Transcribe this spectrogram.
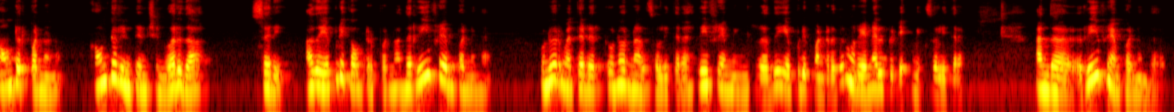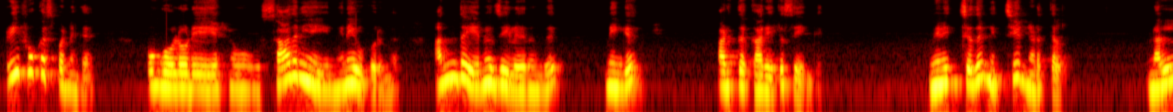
கவுண்டர் பண்ணணும். கவுண்டர் இன்டென்ஷன் வருதா? சரி. அதை எப்படி கவுண்டர் பண்ணணும்? அதை ரீஃப்ரேம் பண்ணுங்கள் இன்னொரு மெத்தட் இருக்குது இன்னொரு நாள் சொல்லித்தரேன். ரீஃப்ரேமிங்கிறது எப்படி பண்ணுறதுன்னு ஒரு என்எல்பி டெக்னிக் சொல்லித்தரேன். அந்த ரீஃப்ரேம் பண்ணுங்கள் ரீஃபோக்கஸ் பண்ணுங்கள் உங்களுடைய சாதனையை நினைவு கூறுங்க. அந்த எனர்ஜியிலிருந்து நீங்கள் அடுத்த காரியத்தை செய்யுங்க. நினைச்சதை நிச்சயம் நடத்தல். நல்ல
